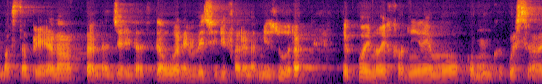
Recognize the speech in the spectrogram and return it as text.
basta aprire l'app, leggere i dati da ora invece di fare la misura e poi noi forniremo comunque questa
